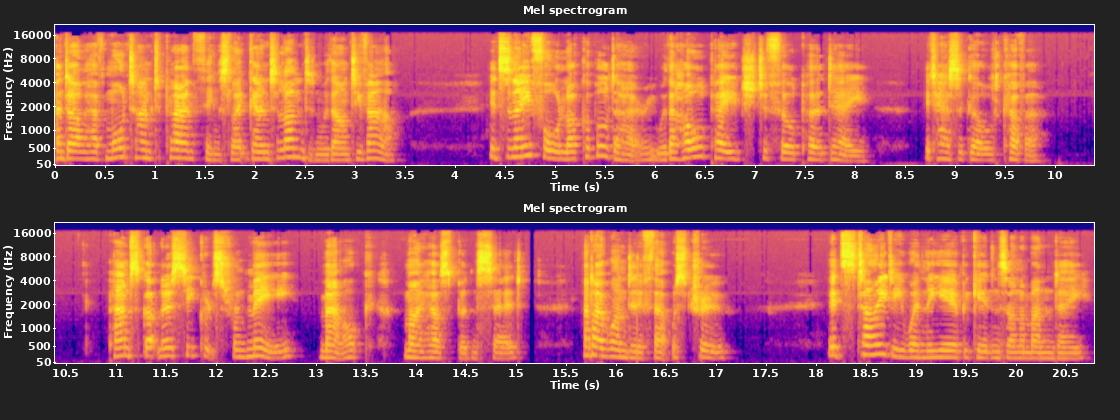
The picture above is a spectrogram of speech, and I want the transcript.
and I'll have more time to plan things like going to London with Auntie Val. It's an A4 lockable diary with a whole page to fill per day. It has a gold cover. Pam's got no secrets from me, Malk, my husband said, and I wondered if that was true. It's tidy when the year begins on a Monday.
